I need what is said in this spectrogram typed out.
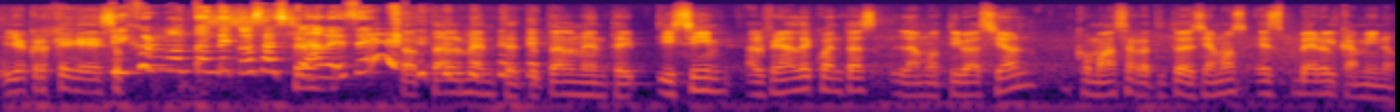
Yo creo que eso... Dijo un montón de cosas claves, ¿eh? Totalmente, totalmente. Y sí, al final de cuentas, la motivación como hace ratito decíamos, es ver el camino.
